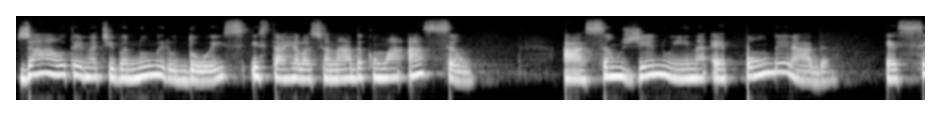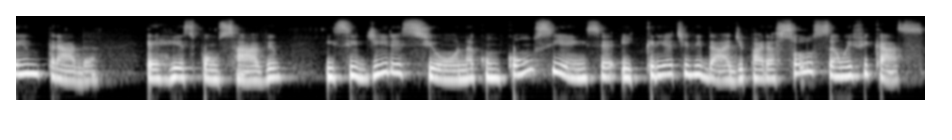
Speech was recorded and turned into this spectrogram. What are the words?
Já a alternativa número 2 está relacionada com a ação. A ação genuína é ponderada, é centrada, é responsável e se direciona com consciência e criatividade para a solução eficaz.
